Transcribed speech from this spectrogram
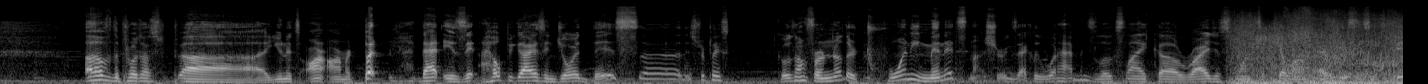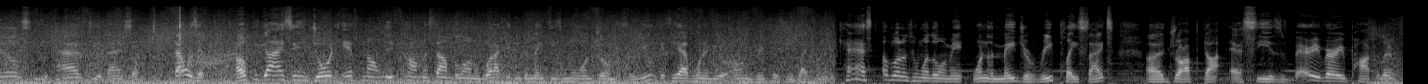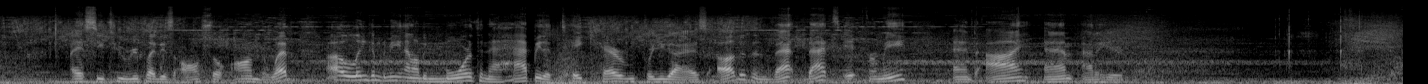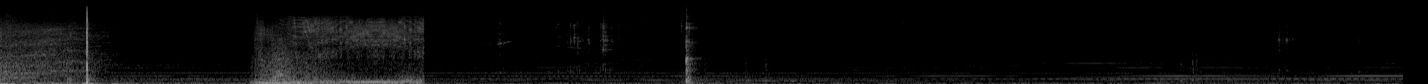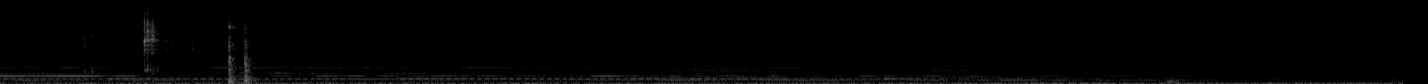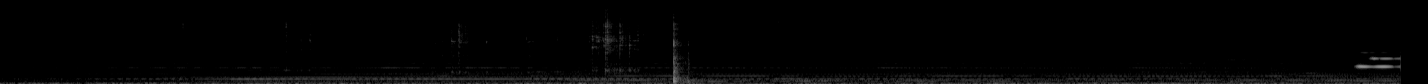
of the Protoss uh, units are armored. But that is it. I hope you guys enjoyed this. Uh, this replace Goes on for another 20 minutes. Not sure exactly what happens. Looks like uh, Rhye just wants to kill on everything since he feels he has the advantage. So that was it. I hope you guys enjoyed. If not, leave comments down below on what I could do to make these more enjoyable for you. If you have one of your own replays you'd like me to cast, upload them to one of the, one of the major replay sites. Uh, drop.sc is very, very popular. SC2 replay is also on the web. I'll link them to me and I'll be more than happy to take care of them for you guys. Other than that, that's it for me and I am out of here.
